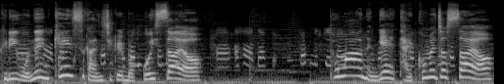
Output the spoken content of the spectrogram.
그리고는 케이스 간식을 먹고 있어요. 통화하는 게 달콤해졌어요.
